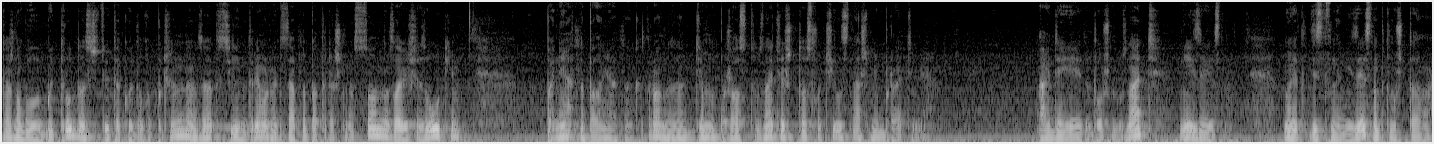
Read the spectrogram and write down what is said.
Должно было быть трудно осуществить такой долгий путь назад. Сильный тремор, внезапно потрашно сон, зловещие звуки. Понятно, понятно. Катрон, демон, пожалуйста, узнайте, что случилось с нашими братьями. А где я это должен узнать, неизвестно. Но это действительно неизвестно, потому что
